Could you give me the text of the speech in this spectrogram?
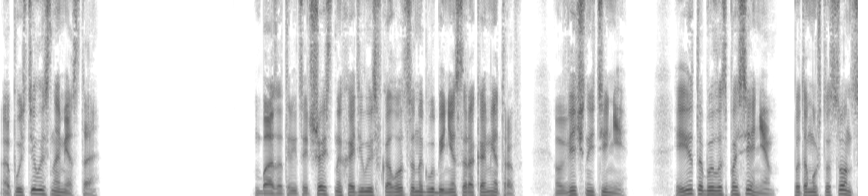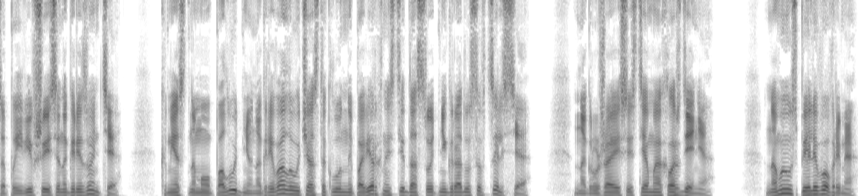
опустилась на место. База 36 находилась в колодце на глубине 40 метров, в вечной тени. И это было спасением, потому что солнце, появившееся на горизонте, к местному полудню нагревало участок лунной поверхности до сотни градусов Цельсия, нагружая системы охлаждения. Но мы успели вовремя.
